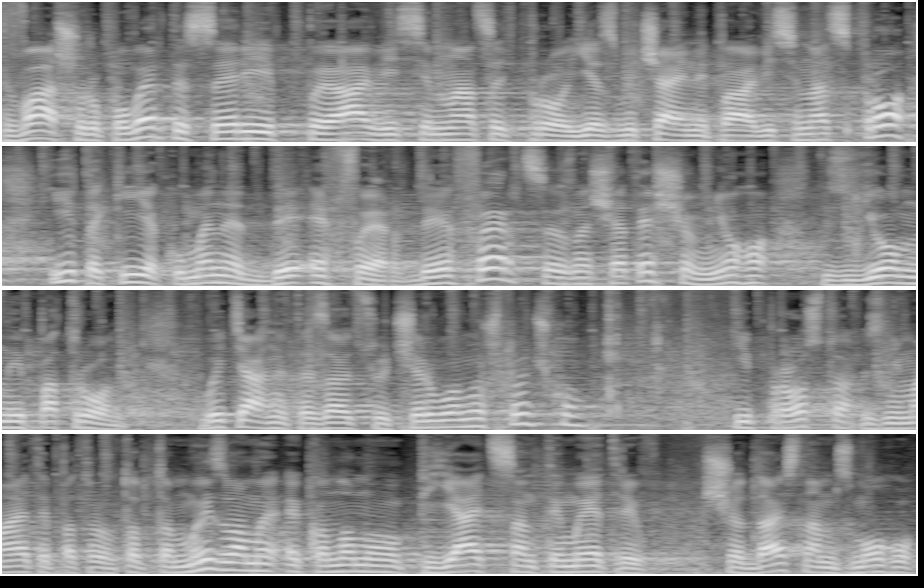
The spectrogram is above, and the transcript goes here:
два шуруповерти серії PA18 Pro. Є звичайний PA18 Pro і такий, як у мене DFR. DFR це означає те, що в нього зйомний патрон. Ви тягнете за цю червону штучку і просто знімаєте патрон. Тобто ми з вами економимо 5 сантиметрів, що дасть нам змогу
